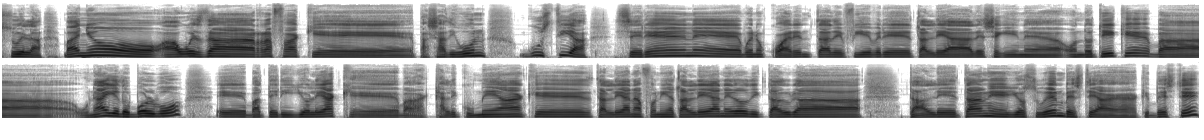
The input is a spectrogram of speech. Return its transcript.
zuela. Baino, hau ez da Rafak e, pasadigun guztia, zeren, e, bueno, 40 de fiebre taldea desegin e, ondotik, e, ba, unai edo bolbo, e, bateri joleak, e, ba, kalekumeak e, taldean, afonia taldean edo diktadura taldeetan e, jo zuen besteak beste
